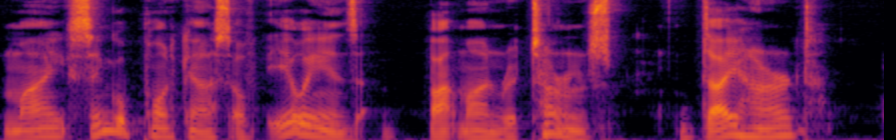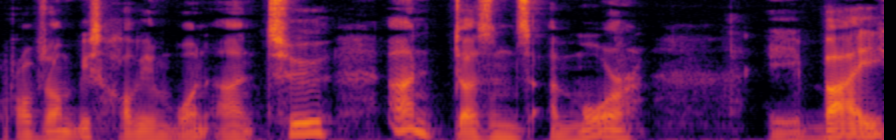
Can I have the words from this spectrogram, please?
my single podcast of Aliens, Batman Returns, Die Hard, Rob Zombies, Halloween 1 and 2, and dozens and more. Uh, bye.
